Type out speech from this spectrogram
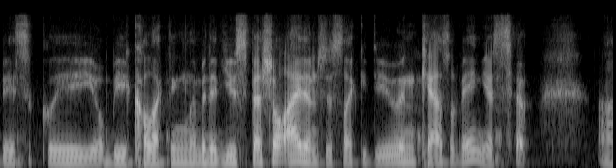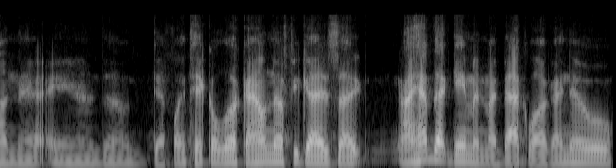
basically, you'll be collecting limited use special items just like you do in Castlevania. So, on that, and uh, definitely take a look. I don't know if you guys, I I have that game in my backlog. I know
